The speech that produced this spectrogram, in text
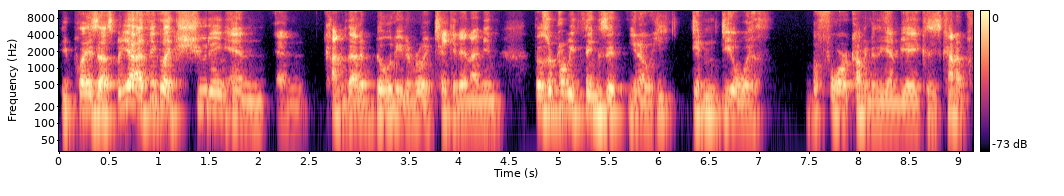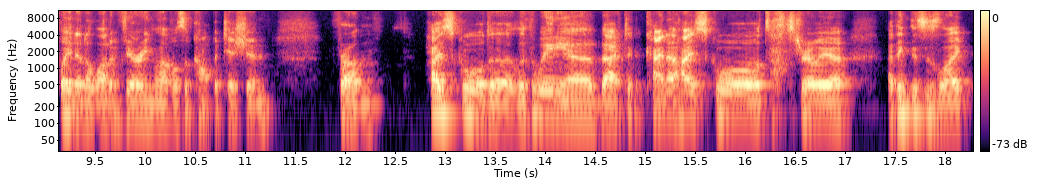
he plays us. But yeah, I think like shooting and and kind of that ability to really take it in. I mean, those are probably things that you know he didn't deal with before coming to the NBA because he's kind of played at a lot of varying levels of competition, from high school to Lithuania, back to kind of high school to Australia. I think this is like,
